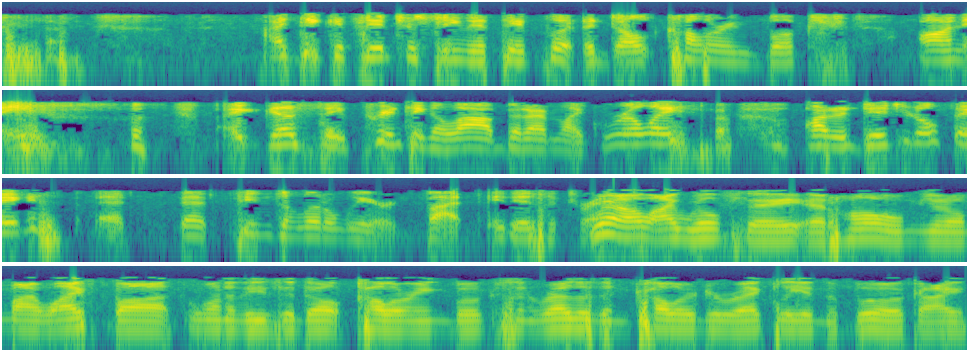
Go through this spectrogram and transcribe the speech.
I think it's interesting that they put adult coloring books on a I guess they printing a lot, but I'm like, really? on a digital thing? That that seems a little weird, but it is a trend. Well, I will say at home, you know, my wife bought one of these adult coloring books, and rather than color directly in the book, I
